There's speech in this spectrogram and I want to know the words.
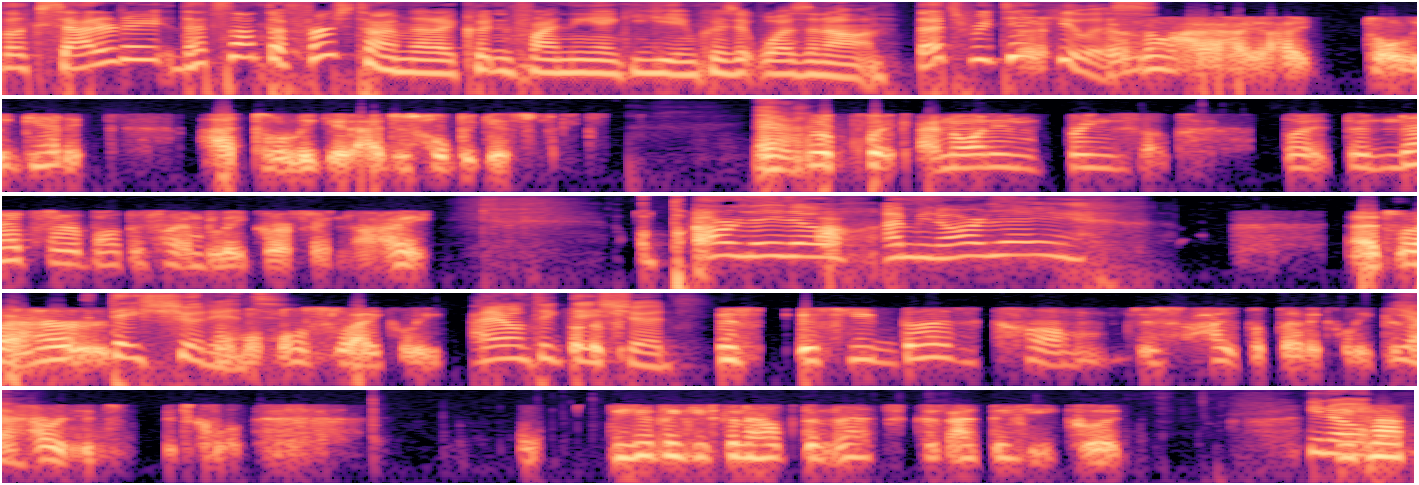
like Saturday. That's not the first time that I couldn't find the Yankee game because it wasn't on. That's ridiculous. No, I, I I totally get it. I totally get it. I just hope it gets fixed. And real quick, I know I didn't bring this up, but the Nets are about to sign Blake Griffin. All right, Are they though? Uh, I mean, are they? That's what I heard. They shouldn't. Most likely. I don't think they should. if if he does come, just hypothetically, because Yeah. I heard it's it's close. Do you think he's going to help the Nets? Because I think he could. You know, not.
